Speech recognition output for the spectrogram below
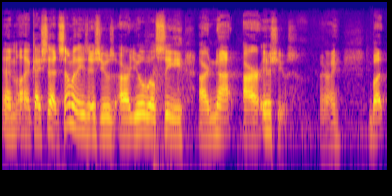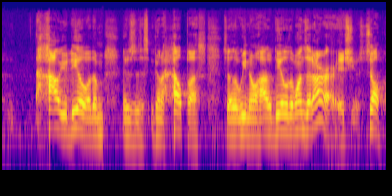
And like I said, some of these issues are, you will see, are not our issues. All right? But how you deal with them is going to help us so that we know how to deal with the ones that are our issues. So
